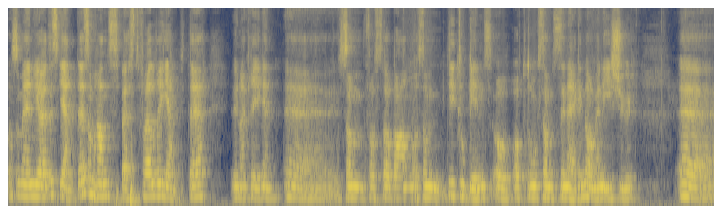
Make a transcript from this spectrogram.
og som er en jødisk jente som hans besteforeldre gjemte under krigen eh, som fosterbarn, og som de tok inn og oppdro som sin egen, men i skjul. Eh,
